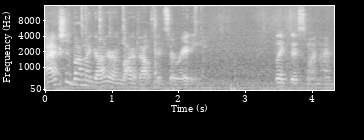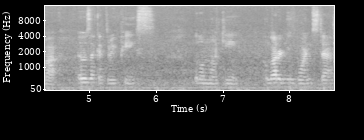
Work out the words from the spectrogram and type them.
I actually bought my daughter a lot of outfits already. Like this one, I bought, it was like a three piece little monkey. A lot of newborn stuff.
